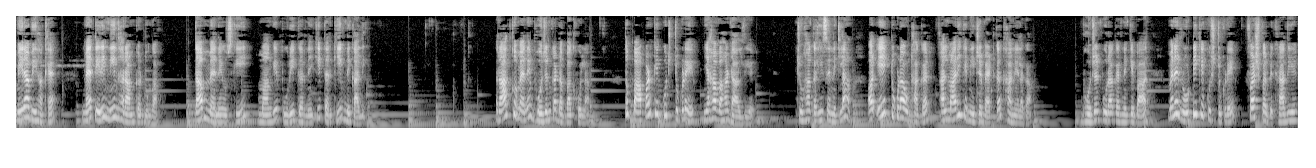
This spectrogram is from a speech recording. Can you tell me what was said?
मेरा भी हक है, मैं तेरी नींद हराम कर दूँगा। तब मैंने उसकी मांगे पूरी करने की तरकीब निकाली। रात को मैंने भोजन का डब्बा खोला तो पापड़ के कुछ टुकड़े यहाँ वहाँ डाल दिए। चूहा कहीं से निकला और एक टुकड़ा उठाकर अलमारी के नीचे बैठकर खाने लगा। भोजन पूरा करने के बाद मैंने रोटी के कुछ टुकड़े फर्श पर बिखरा दिए।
